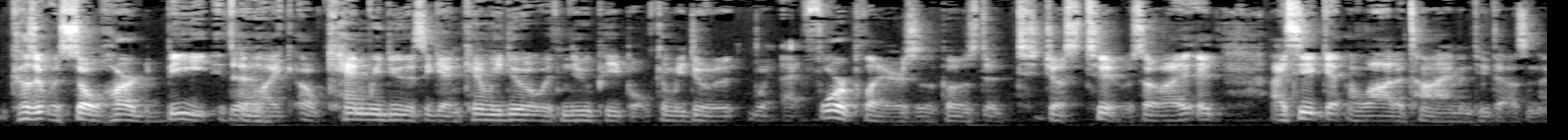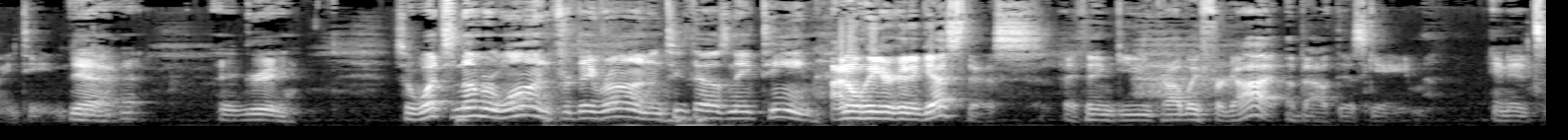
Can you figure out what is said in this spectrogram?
because it was so hard to beat. It's been like, oh, can we do this again? Can we do it with new people? Can we do it with, at four players as opposed to t- just two? So I it, I see it getting a lot of time in 2019. Yeah, I agree. So what's number one for Darren in 2018? I don't think you're going to guess this. I think you probably forgot about this game. And it's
